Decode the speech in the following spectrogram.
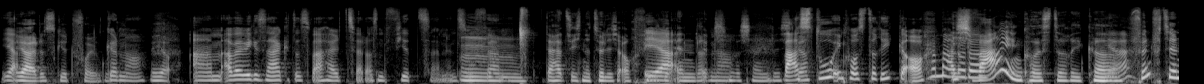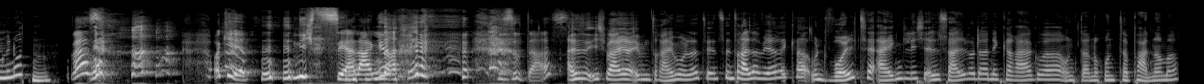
Ja. ja, das geht voll gut. Genau. Ja. Ähm, aber wie gesagt, das war halt 2014. Insofern. Mm, da hat sich natürlich auch viel ja, geändert genau. wahrscheinlich. Warst gell? du in Costa Rica auch einmal? Ich oder? war in Costa Rica. Ja? 15 Minuten. Was? Okay, nicht sehr lange. Wieso das? Also ich war ja eben drei Monate in Zentralamerika und wollte eigentlich El Salvador, Nicaragua und dann runter Panama.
